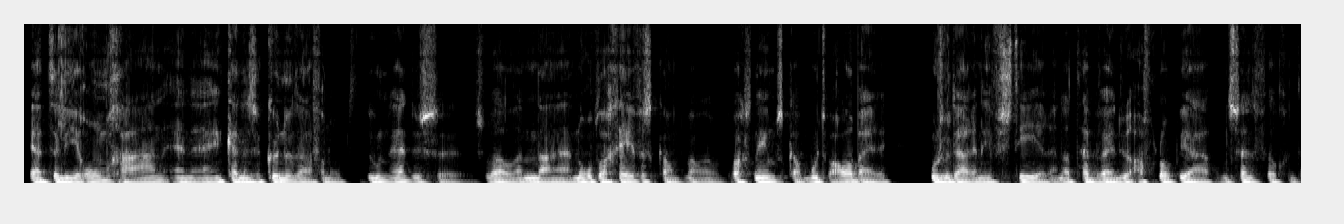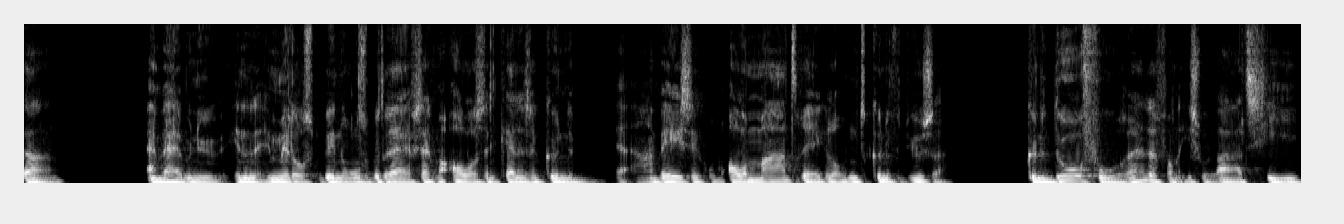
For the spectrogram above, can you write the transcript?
ja, te leren omgaan en, en kennis en kunde daarvan op te doen. Hè. Dus zowel aan de opdrachtgeverskant, maar aan de opdrachtnemerskant moeten we allebei moeten we daarin investeren. En dat hebben wij nu de afgelopen jaar ontzettend veel gedaan. En we hebben nu in, inmiddels binnen ons bedrijf zeg maar, alles en kennis en kunde aanwezig om alle maatregelen om te kunnen verduurzamen. Kunnen doorvoeren. Hè, van isolatie,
